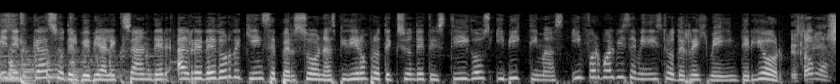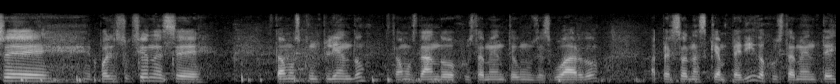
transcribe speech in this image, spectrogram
En el caso del bebé Alexander, alrededor de 15 personas pidieron protección de testigos y víctimas, informó el viceministro de Régimen Interior. Estamos, eh, por instrucciones, eh, estamos cumpliendo, estamos dando justamente un resguardo a personas que han pedido justamente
